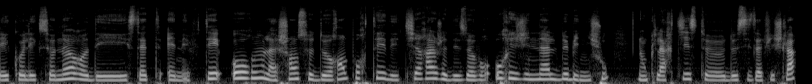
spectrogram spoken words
Les collectionneurs des 7 NFT auront la chance de remporter des tirages des œuvres originales de Benichou, donc l'artiste de ces affiches-là,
